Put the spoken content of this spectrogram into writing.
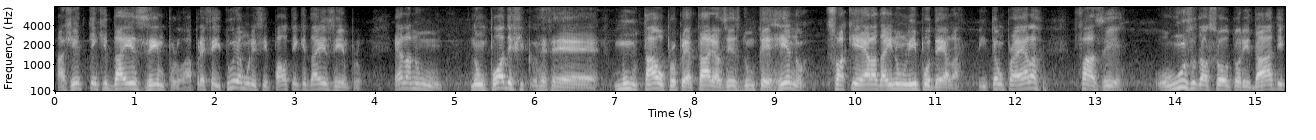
a gente tem que dar exemplo. A prefeitura municipal tem que dar exemplo. Ela não não pode é, multar o proprietário, às vezes, de um terreno, só que ela daí não limpa o dela. Então, para ela fazer o uso da sua autoridade,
